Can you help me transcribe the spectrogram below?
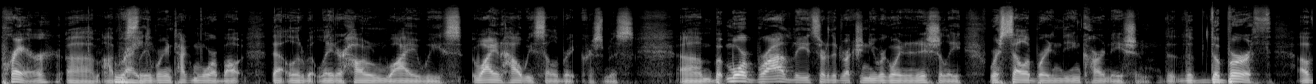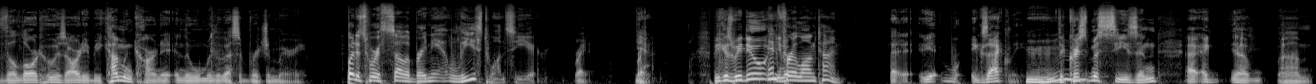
prayer. Um, obviously, Right. we're going to talk more about that a little bit later. How and why we why and how we celebrate Christmas. Um, but more broadly, sort of the direction you were going initially, we're celebrating the incarnation, the, the the birth of the Lord who has already become incarnate in the womb of the Blessed Virgin Mary. But it's worth celebrating at least once a year, Right. Yeah. Because we do, and you know, for a long time. Uh, exactly. Mm-hmm. The Christmas season. Uh, uh, um,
